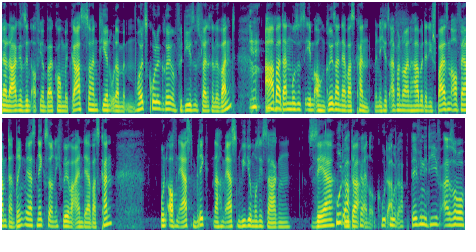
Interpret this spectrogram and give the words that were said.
in der Lage sind, auf ihrem Balkon mit Gas zu hantieren oder mit einem Holzkohlegrill und für die ist es vielleicht relevant. Aber dann muss es eben auch ein Grill sein, der was kann. Wenn ich jetzt einfach nur einen habe, der die Speisen aufwärmt, dann bringt mir das nichts und ich will einen, der was kann. Und auf den ersten Blick, nach dem ersten Video muss ich sagen, sehr Hut ab, guter ja. Eindruck. Hut ab. Hut ab, definitiv. Also,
